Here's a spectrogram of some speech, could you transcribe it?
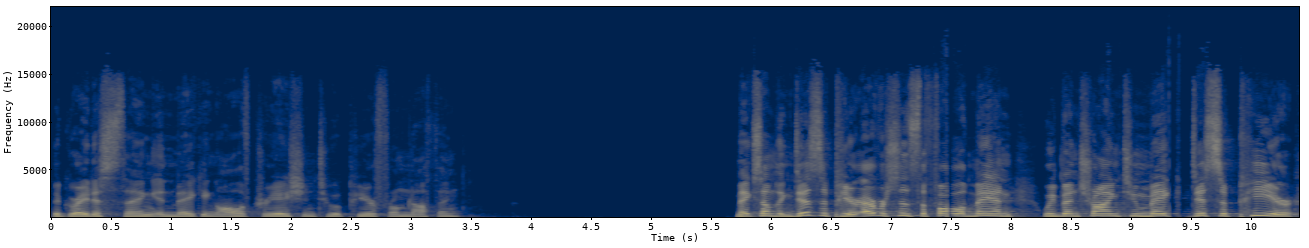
the greatest thing in making all of creation to appear from nothing? Make something disappear. Ever since the fall of man, we've been trying to make disappear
